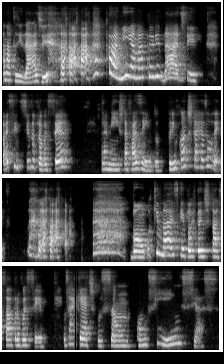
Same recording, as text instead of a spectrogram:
a maturidade. a minha maturidade. Faz sentido para você? Para mim está fazendo. Por enquanto está resolvendo. Bom, o que mais que é importante passar para você? Os arquétipos são consciências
